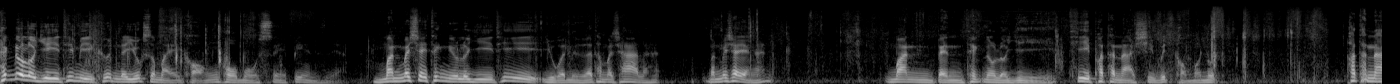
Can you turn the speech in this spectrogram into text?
เทคโนโลยีที่มีขึ้นในยุคสมัยของ Homo sapiens เนี่ยมันไม่ใช่เทคโนโลยีที่อยู่เหนือธรรมชาติแล้วฮะมันไม่ใช่อย่างนั้น มันเป็นเทคโนโลยีที่พัฒนาชีวิตของมนุษย์ พัฒนา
